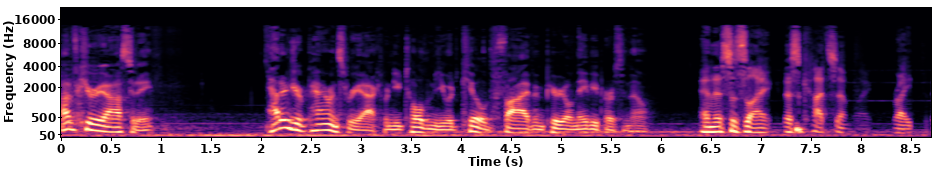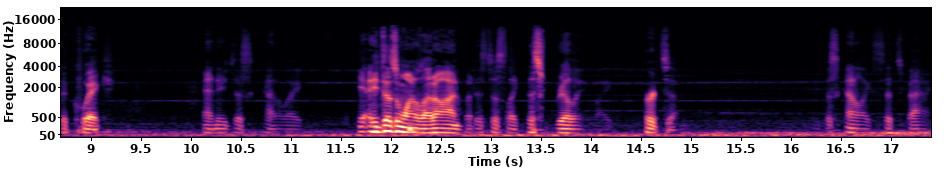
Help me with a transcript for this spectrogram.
Out of curiosity, how did your parents react when you told them you had killed five Imperial Navy personnel? And this is like this cuts him like right to the quick, and he just kind of like yeah he doesn't want to let on, but it's just like this really like hurts him. He just kind of like sits back.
